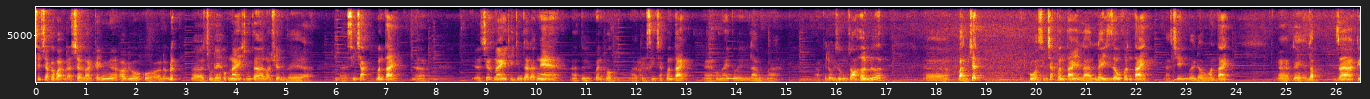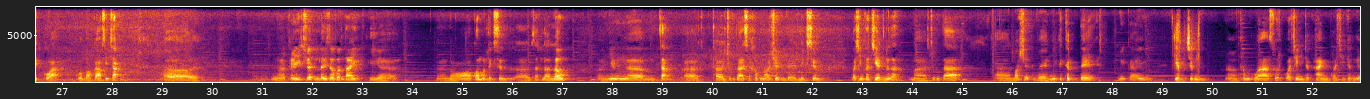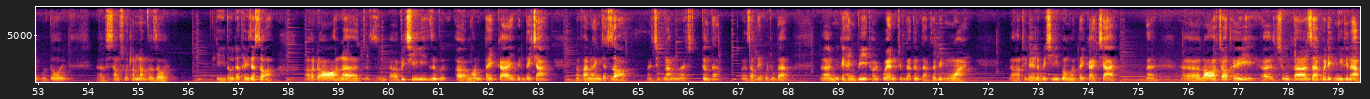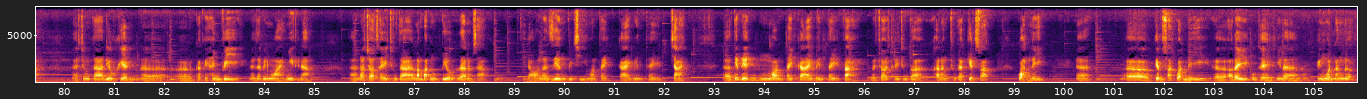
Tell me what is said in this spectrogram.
xin chào các bạn đã trở lại kênh ờ, audio của Lượng Đức. À, chủ đề hôm nay chúng ta nói chuyện về à, sinh chắc vân tay. À, trước nay thì chúng ta đã nghe à, từ quen thuộc à, từ sinh chắc vân tay. À, hôm nay tôi làm à, cái nội dung rõ hơn nữa. À, bản chất của sinh chắc vân tay là lấy dấu vân tay à, trên 10 đầu ngón tay à, để lập ra kết quả của báo cáo sinh chắc uh, Ờ, cái chuyện lấy dấu vân tay thì ờ, ờ, nó có một lịch sử rất là lâu. Nhưng tạm thời chúng ta sẽ không nói chuyện về lịch sử, quá trình phát triển nữa, mà chúng ta nói chuyện về những cái thực tế, những cái kiểm chứng thông qua suốt quá trình thực hành, quá trình thực nghiệm của tôi trong suốt 5 năm vừa rồi. Thì tôi đã thấy rất rõ ở đó là à, vị trí giữ ở ngón tay cái bên tay trái. Nó phản ánh rất rõ à, chức năng à, tương tác giao tiếp của chúng ta. À, những cái hành vi thói quen chúng ta tương tác ra bên ngoài. Đó thì đấy là vị trí của ngón tay cái trái. Đấy. À, nó cho thấy à, chúng ta ra quyết định như thế nào. À, chúng ta điều khiển à, à, các cái hành vi ra bên ngoài như thế nào à, nó cho thấy chúng ta nắm bắt mục tiêu ra làm sao. Thì đó là riêng vị trí ngón tay cái bên tay trái. À, tiếp đến ngón tay cái bên tay phải nó cho thấy chúng ta khả năng chúng ta kiểm soát quản lý. Đó. À, kiểm soát quản lý à, ở đây cụ thể như là cái nguồn năng lượng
